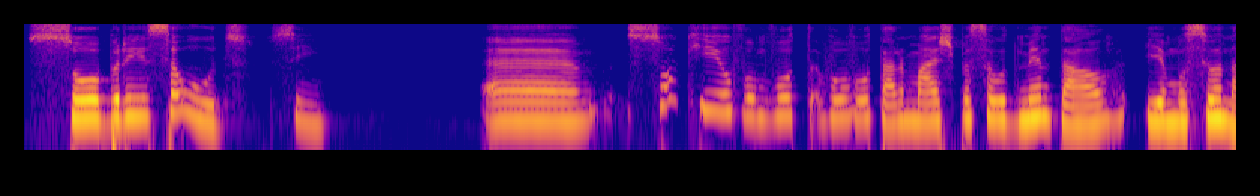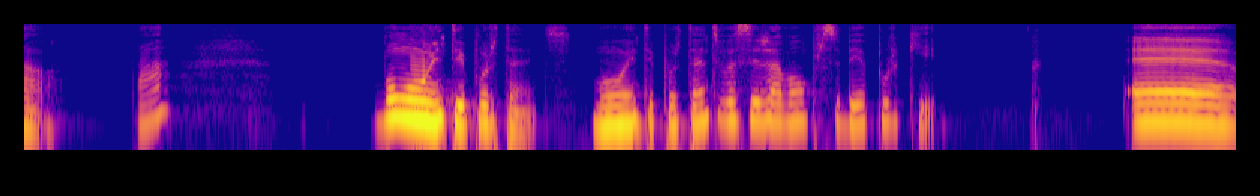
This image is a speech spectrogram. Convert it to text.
sobre saúde, sim. É, só que eu vou, vou voltar mais para a saúde mental e emocional, tá? Muito importante, muito importante. Vocês já vão perceber por quê. É,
